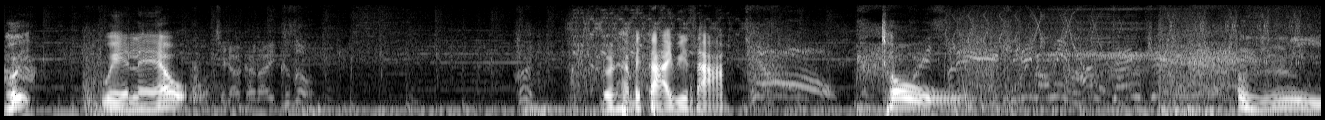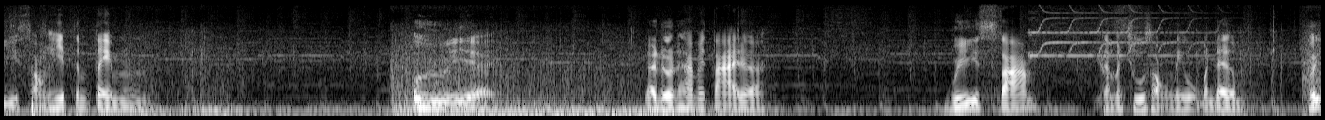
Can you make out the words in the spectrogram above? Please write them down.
เฮ้ย เวแล้ว โดนทำไปตาย V3 โชว์อืมสองฮิตเต็มเต็เอ้ยแล้วโดนท่าไปตายด้วยวีสามแต่มันชูสองนิ้วเหมือนเดิม เฮ้ย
